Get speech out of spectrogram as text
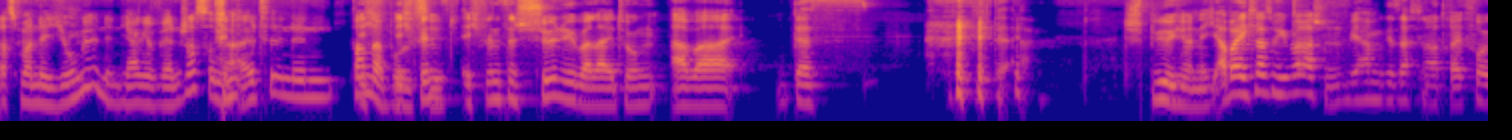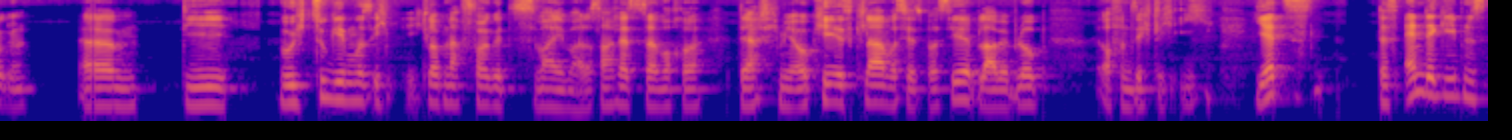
Dass man eine Junge in den Young Avengers und Find- eine alte in den Ich, Thunderbolts ich finde sieht. es eine schöne Überleitung, aber das da spüre ich noch nicht. Aber ich lasse mich überraschen. Wir haben gesagt, noch drei Folgen. Ähm, die, wo ich zugeben muss, ich, ich glaube nach Folge 2 war das, nach letzter Woche, da dachte ich mir, okay, ist klar, was jetzt passiert, bla bla blub. Offensichtlich. Ich, jetzt, das Endergebnis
